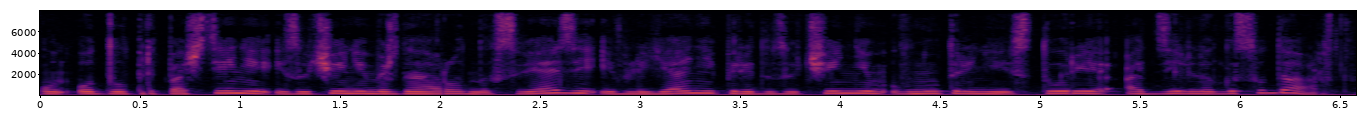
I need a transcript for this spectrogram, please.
Он отдал предпочтение изучению международных связей и влияний перед изучением внутренней истории отдельных государств,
